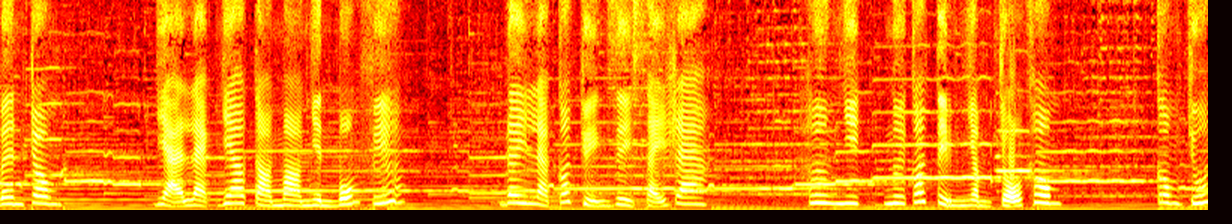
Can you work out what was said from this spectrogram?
bên trong. Dạ lạc giao tò mò nhìn bốn phía. Đây là có chuyện gì xảy ra? Hương Nhi, ngươi có tìm nhầm chỗ không? Công chúa,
